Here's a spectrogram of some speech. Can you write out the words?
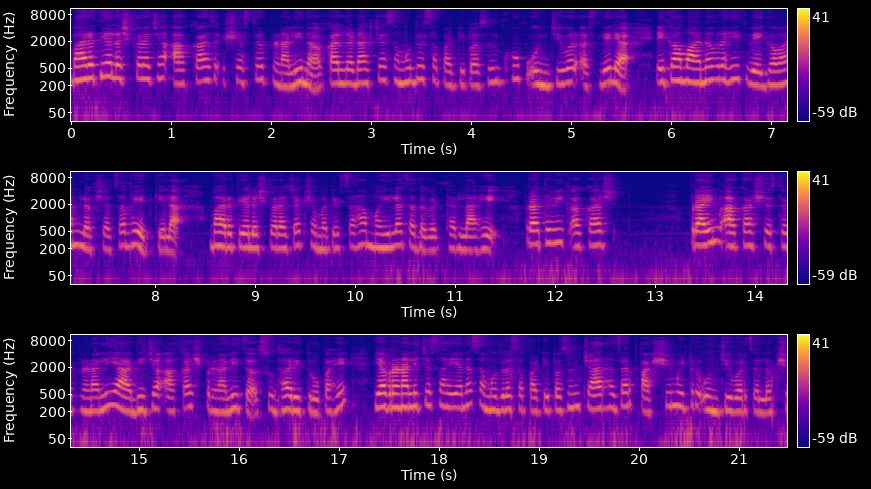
भारतीय लष्कराच्या आकाश शस्त्र प्रणालीनं काल लडाखच्या समुद्र सपाटीपासून खूप उंचीवर असलेल्या एका मानवरहित वेगवान लक्ष्याचा भेद केला. भारतीय लष्कराच्या क्षमतेचा हा महिलाचा दगड ठरला आहे. प्राथमिक आकाश प्राईम आकाश शस्त्र प्रणाली या आधीच्या आकाश प्रणालीचं सुधारित रूप आहे. या प्रणालीच्या सहाय्यानं समुद्र सपाटीपासून चार हजार पाचशे मीटर उंचीवरचं लक्ष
